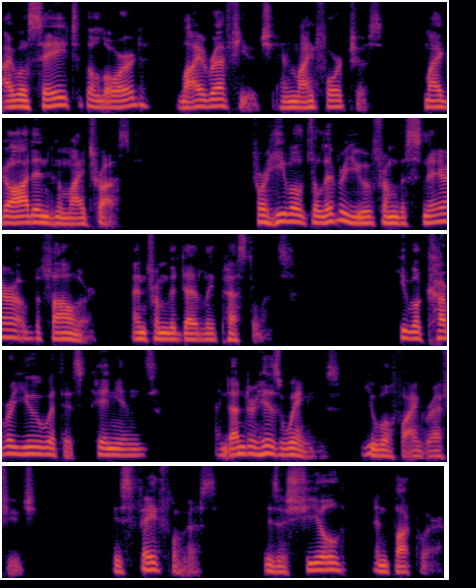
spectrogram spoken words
I will say to the Lord, my refuge and my fortress, my God in whom I trust. For he will deliver you from the snare of the fowler and from the deadly pestilence. He will cover you with his pinions, and under his wings you will find refuge. His faithfulness is a shield and buckler.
